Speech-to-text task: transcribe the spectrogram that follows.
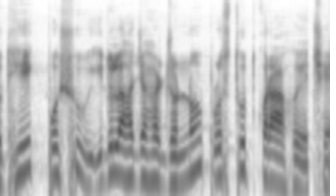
অধিক পশু ঈদুল আজহার জন্য প্রস্তুত করা হয়েছে।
